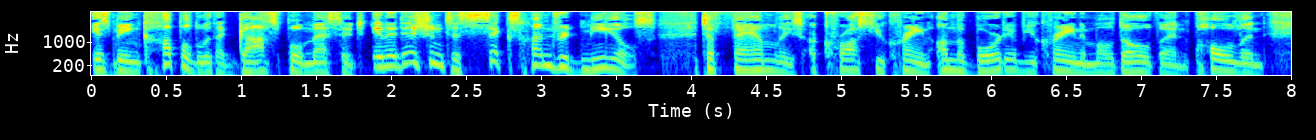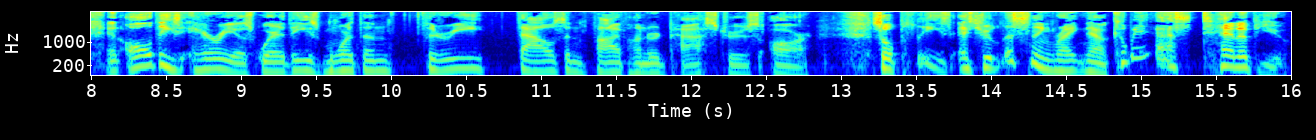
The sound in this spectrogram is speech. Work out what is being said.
is being coupled with a gospel message in addition to 600 meals to families across Ukraine, on the border of Ukraine and Moldova and Poland, and all these areas where these more than 3,500 pastors are. So please, as you're listening right now, can we ask 10 of you,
